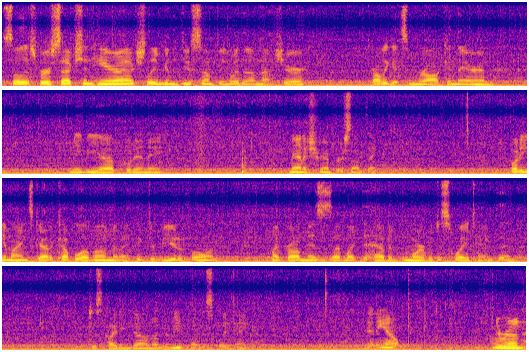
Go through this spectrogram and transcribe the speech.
So this first section here, I actually am going to do something with it, I'm not sure. Probably get some rock in there and maybe uh, put in a mantis shrimp or something. A buddy of mine's got a couple of them and I think they're beautiful and my problem is, is I'd like to have it more of a display tank than just hiding down underneath my display tank. Anyhow, I run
